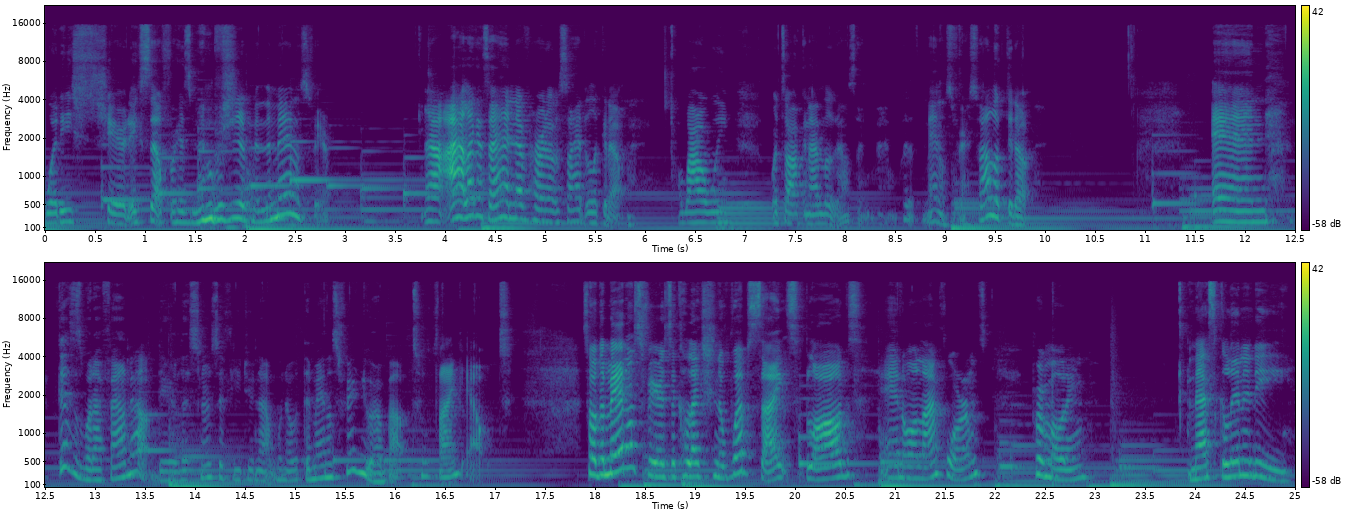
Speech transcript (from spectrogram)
what he shared, except for his membership in the manosphere. Now, I like I said, I had never heard of it, so I had to look it up. While we were talking, I looked. I was like, what is manosphere? So I looked it up. And this is what I found out, dear listeners. If you do not know what the manosphere, you are about to find out. So, the manosphere is a collection of websites, blogs, and online forums promoting masculinity,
